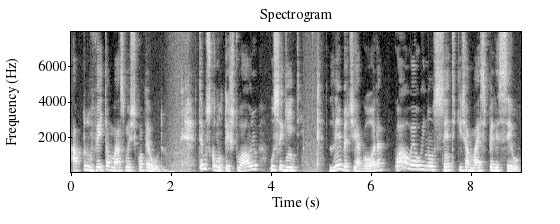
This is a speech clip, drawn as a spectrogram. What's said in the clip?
aproveite ao máximo este conteúdo. Temos como texto áudio o seguinte: Lembra-te agora qual é o inocente que jamais pereceu,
